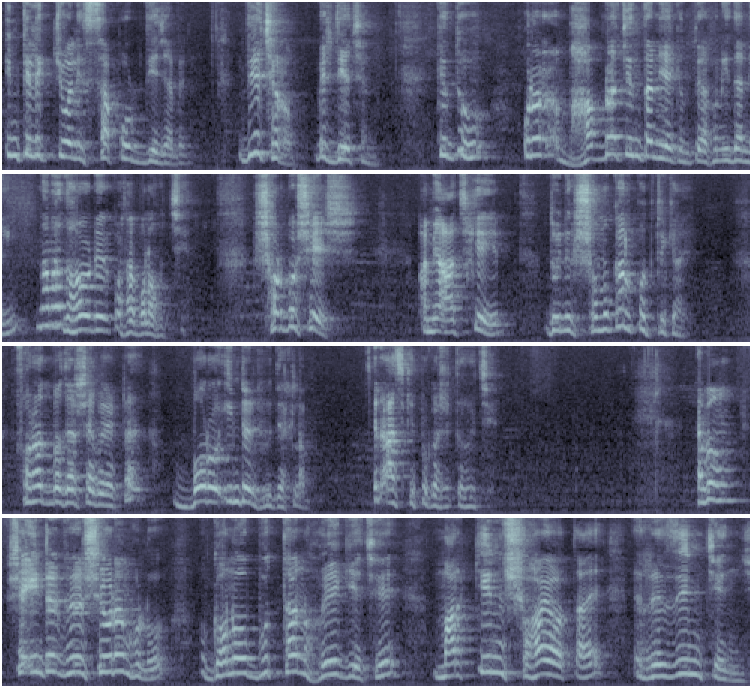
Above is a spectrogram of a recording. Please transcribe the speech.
ইন্টেলেকচুয়ালি সাপোর্ট দিয়ে যাবেন। দিয়েছেনও, বেশ দিয়েছেন। কিন্তু ওনার ভাবনা, চিন্তা নিয়ে কিন্তু এখন ইদানিং নানা ধরনের কথা বলা হচ্ছে। সর্বশেষ আমি আজকে দৈনিক সমকাল পত্রিকায় ফরহাদ বাজার সাহেবের একটা বড় ইন্টারভিউ দেখলাম। এটা আজকে প্রকাশিত হয়েছে। এবং সেই ইন্টারভিউয়ের শিরোনাম হলো, গণ অভ্যুত্থান হয়ে গিয়েছে মার্কিন সহায়তায় রেজিম চেঞ্জ।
